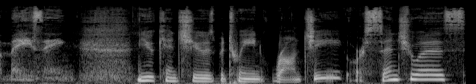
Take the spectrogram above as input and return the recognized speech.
amazing. You can choose between raunchy or sensuous.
